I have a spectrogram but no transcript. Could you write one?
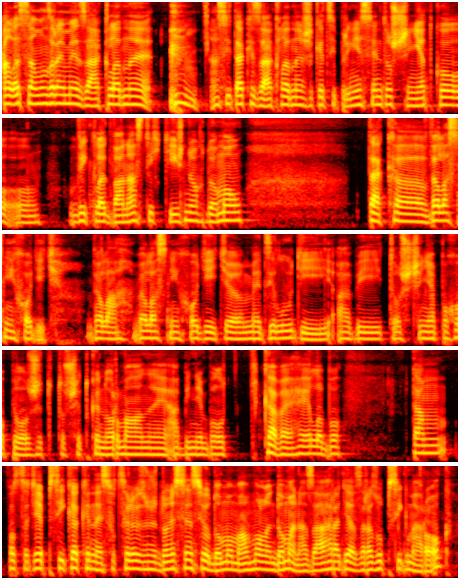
Ale samozrejme základné, asi také základné, že keď si prinesiem to šteniatko vykle 12 týždňoch domov, tak e, veľa s ním chodiť. Veľa, veľa s ním chodiť e, medzi ľudí, aby to štenia pochopilo, že toto všetko je normálne, aby nebolo tikavé, hej, lebo tam v podstate psíka, keď nesocializujem, že donesem si ho domov, mám ho len doma na záhrade a zrazu psík má rok,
